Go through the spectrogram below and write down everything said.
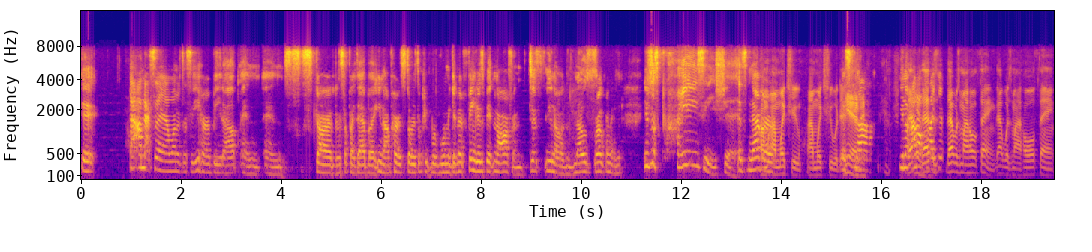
it i'm not saying i wanted to see her beat up and and scarred and stuff like that but you know i've heard stories of people women getting their fingers bitten off and just you know nose broken and it's just crazy shit it's never I'm, I'm with you. I'm with you with it's. Yeah. not you know that, i don't that like it that was my whole thing. That was my whole thing.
